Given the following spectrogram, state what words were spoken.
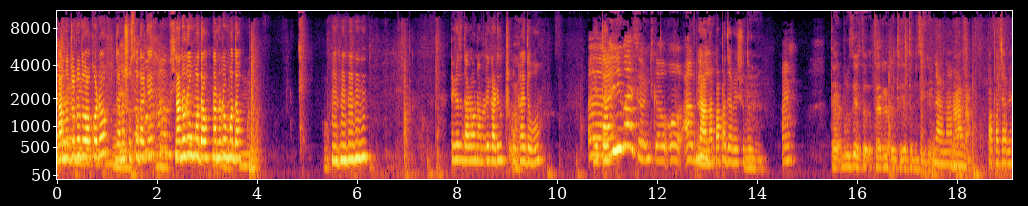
নানুর জন্য দোয়া করো যেন সুস্থ থাকে নানুর উম্মা দাও নানুর উম্মা দাও ঠিক আছে দাঁড়াও নানুরে গাড়ি উঠাই দেবো Uh? না না পাপা যাবে শুধু। না না না। পাপা যাবে?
